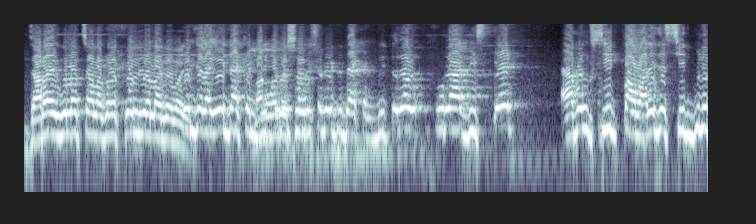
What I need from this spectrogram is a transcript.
যারা এগুলা চালায় তারা কলিজা লাগে ভাই। যে লাগে, এই দেখেন একটু দেখেন। ভিতরে পুরা বিস্কেট এবং সিট পাওয়ার এই যে সিট গুলি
